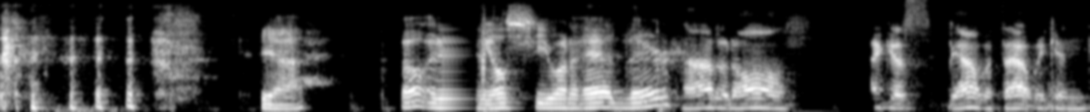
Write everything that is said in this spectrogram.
yeah. Well, anything else you want to add there? Not at all. I guess yeah. With that, we can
